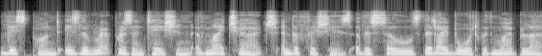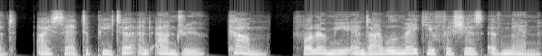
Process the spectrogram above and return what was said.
this pond is the representation of my church and the fishes are the souls that I bought with my blood. I said to Peter and Andrew, Come, follow me and I will make you fishers of men.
